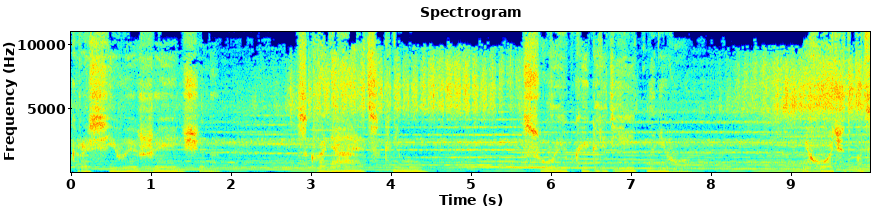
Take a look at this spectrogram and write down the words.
красивая женщина склоняется к нему, с улыбкой глядит на него и хочет поцеловать.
